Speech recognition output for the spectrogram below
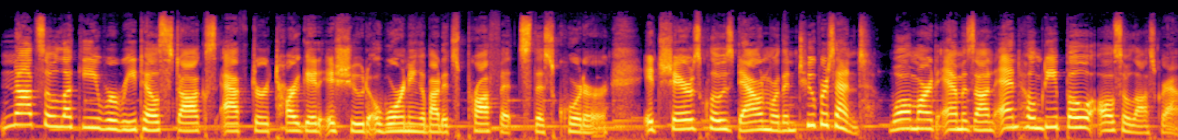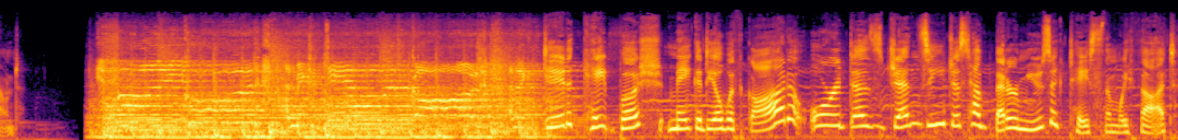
Not so lucky were retail stocks after Target issued a warning about its profits this quarter. Its shares closed down more than 2%. Walmart, Amazon, and Home Depot also lost ground. Did Kate Bush make a deal with God, or does Gen Z just have better music taste than we thought?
